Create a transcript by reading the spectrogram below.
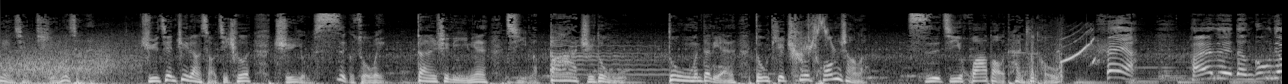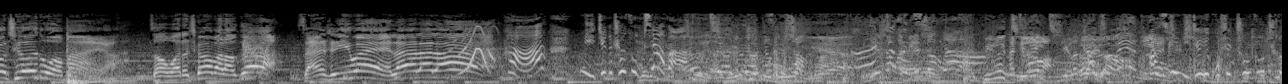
面前停了下来。只见这辆小汽车只有四个座位，但是里面挤了八只动物，动物们的脸都贴车窗上了。司机花豹探出头：“嘿呀，排队等公交车多慢呀！”坐我的车吧，老哥，三十一位，来来来！啊，你这个车坐不下吧？别上别上别上别挤了，挤了，干什么呀你？而且你这又不是出租车，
